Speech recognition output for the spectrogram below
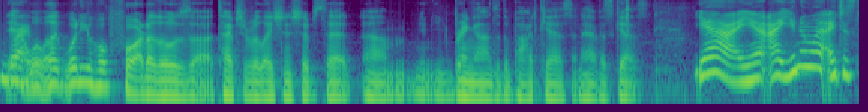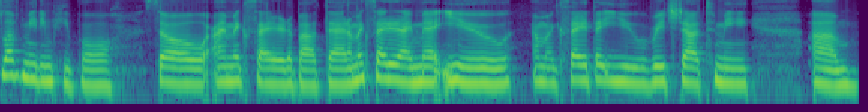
yeah right. what, like what do you hope for out of those uh, types of relationships that um, you bring onto the podcast and have as guests yeah, yeah. I, you know what? I just love meeting people. So I'm excited about that. I'm excited I met you. I'm excited that you reached out to me. Um,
